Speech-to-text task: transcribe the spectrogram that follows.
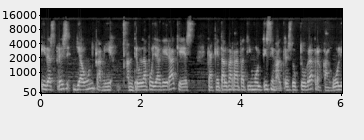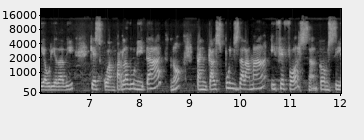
i després hi ha un que a mi em treu de polleguera que és que aquest el va repetir moltíssim el 3 d'octubre però que algú li hauria de dir que és quan parla d'unitat no? tancar els punys de la mà i fer força com si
